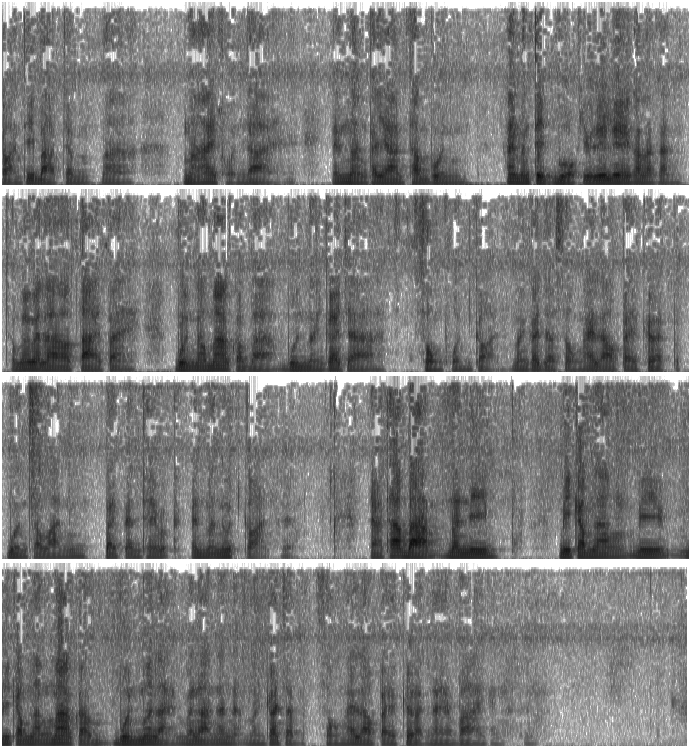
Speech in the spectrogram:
ก่อนที่บาปจะมามาให้ผลได้ งนั้นมันพยายามทำบุญให้มันติดบวกอยู่เรื่อยๆก็แล้วกันสมมติเวลาเราตายไปบุญเรามากกว่าบาปบุญมันก็จะส่งผลก่อน มันก็จะส่งให้เราไปเกิดบนสวรรค์ไปเป็นเทวเป็นมนุษย์ก่อน แต่ถ้าบาปมันมีมีกำลังมีมีกำลังมากกว่าบุญเมื่อไหร่ เวลานั้นอะมันก็จะส่งให้เราไปเกิดในอบายกันค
